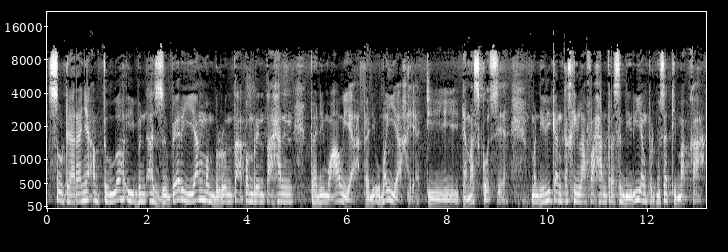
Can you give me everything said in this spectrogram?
saudaranya Abdullah ibn Az-Zubair yang memberontak pemerintahan Bani Muawiyah, Bani Umayyah ya di Damaskus ya. Mendirikan kekhilafahan tersendiri yang berpusat di Makkah.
